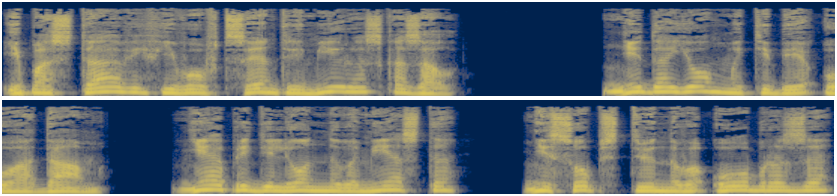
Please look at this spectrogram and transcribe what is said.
и, поставив его в центре мира, сказал, «Не даем мы тебе, о Адам, ни определенного места, ни собственного образа,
